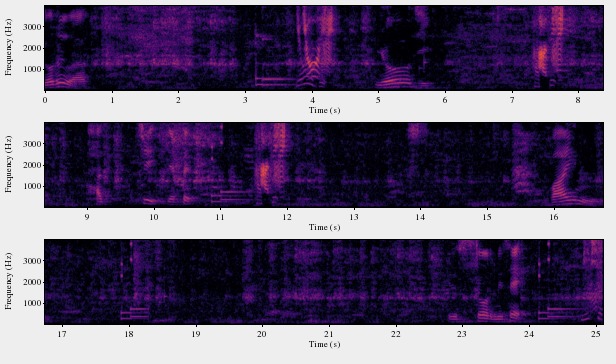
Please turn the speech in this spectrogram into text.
யொருவா 幼児 யோஜி 八 ஹச்சி எட்டு 八 வைன் ஸ்டோர் மிஸ்ஸே mise.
